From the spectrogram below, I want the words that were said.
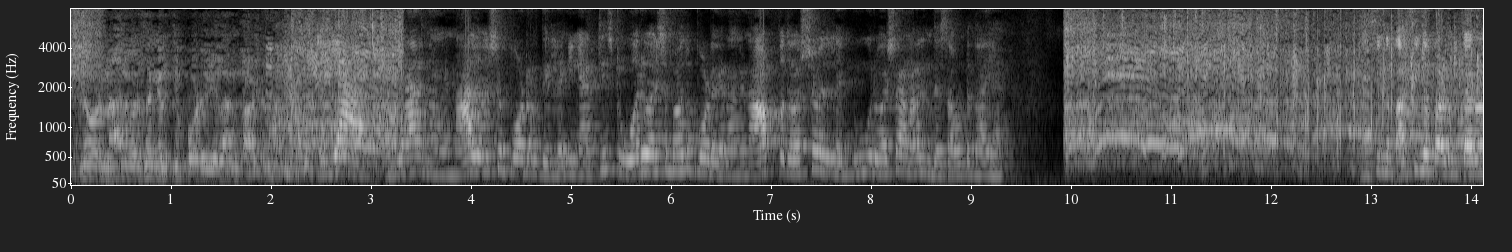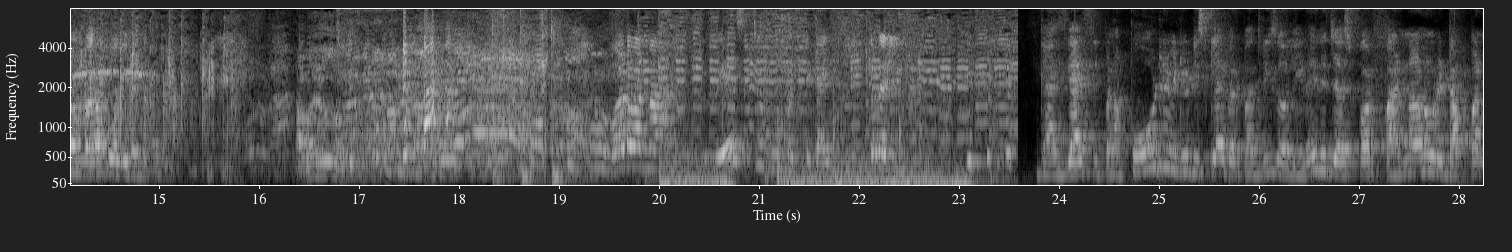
இன்னும் ஒரு நாலு வருஷம் கழிச்சு போடுவீங்களான்னு பாக்கணும் ஐயா ஐயா நாங்க நாலு வருஷம் போடுறது இல்லை. நீங்க அட்லீஸ்ட் ஒரு வருஷமாவது போடுங்க. நாங்க நாற்பது வருஷம் இல்லை நூறு வருஷம் ஆனாலும் இந்த சவுண்டு தான் ஐயா. அசிங்க அசிங்கப்படும் தருணம் வரப்போகிறது. அவரும் waste moment guys literally guys guys இப்போ நான் போடுற வீடியோ டிஸ்கிளைபர் பற்றி சொல்லிடுறேன். இது ஜஸ்ட் ஃபார் ஃபன்னான ஒரு டப்பான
